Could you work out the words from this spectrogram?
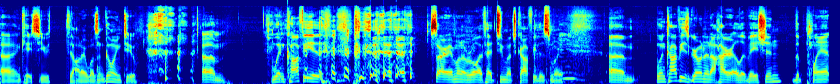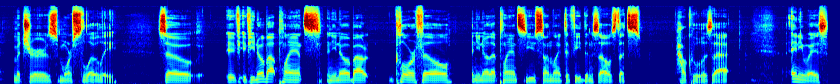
Uh, in case you thought I wasn't going to. Um, when coffee is sorry, I'm on a roll. I've had too much coffee this morning. Um, when coffee is grown at a higher elevation, the plant matures more slowly. So, if, if you know about plants and you know about chlorophyll and you know that plants use sunlight to feed themselves, that's how cool is that? Anyways,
